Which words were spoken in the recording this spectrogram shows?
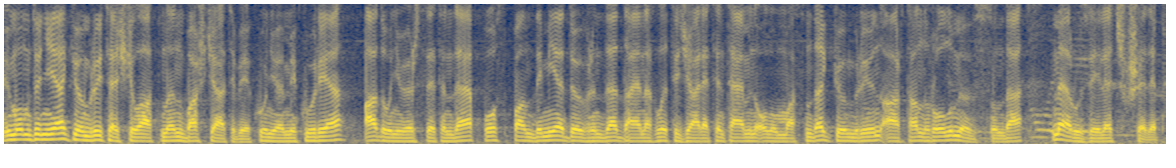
Ümumdünya Gömrük Təşkilatının baş katibi Kunyo Mikuriya ADA Universitetində post-pandemiya dövründə dayanıqlı ticarətin təmin olunmasında gömrüyün artan rolu mövzusunda məruzə ilə çıxış edib.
